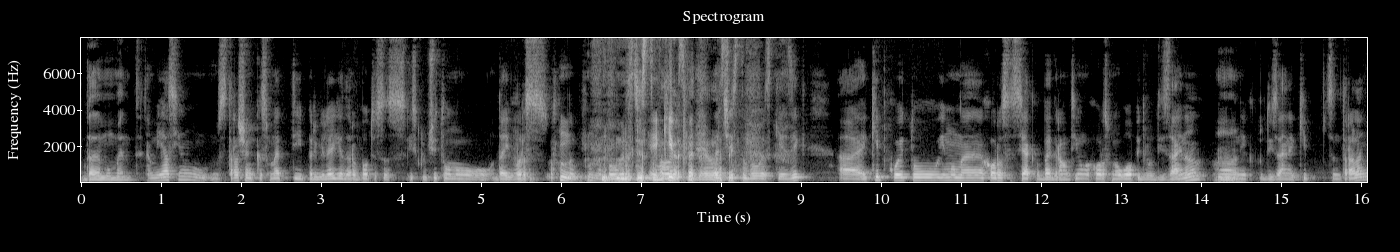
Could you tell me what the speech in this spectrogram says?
даден момент. Ами аз имам страшен късмет и привилегия да работя с изключително дайвърс на, на български екип, на чисто български язик. А, екип, който имаме хора с всякакъв бекграунд. Имаме хора с много опит в дизайна, mm. а, ние като дизайн екип централен.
